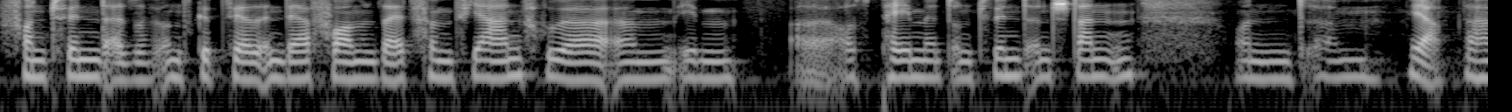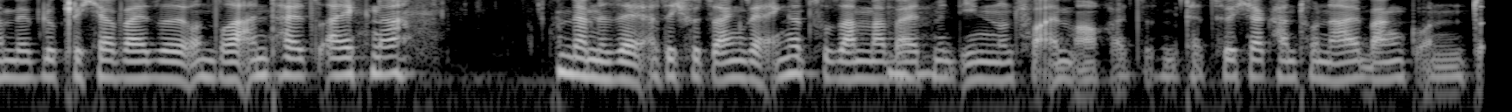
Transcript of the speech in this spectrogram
von Twint. Also uns gibt es ja in der Form seit fünf Jahren, früher ähm, eben äh, aus Payment und Twint entstanden. Und ähm, ja, da haben wir glücklicherweise unsere Anteilseigner. Und wir haben eine sehr, also ich würde sagen, sehr enge Zusammenarbeit mhm. mit ihnen und vor allem auch also mit der Zürcher Kantonalbank und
